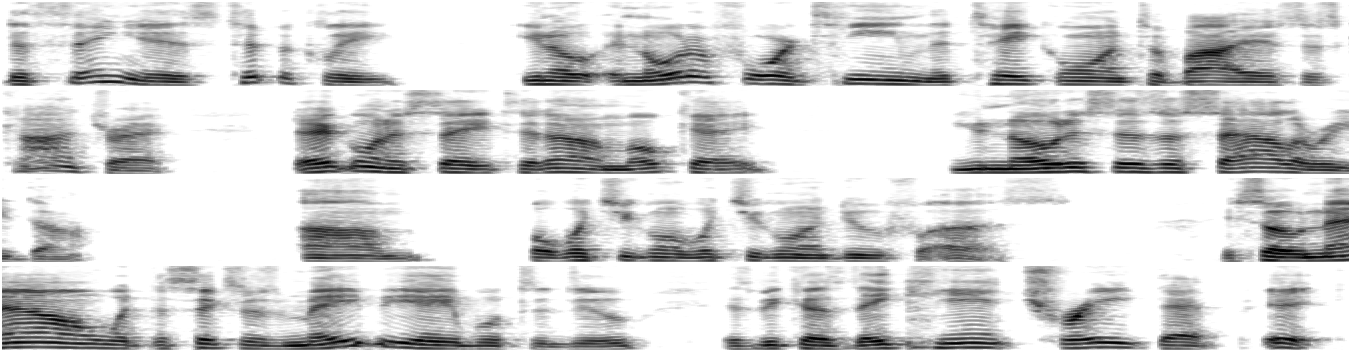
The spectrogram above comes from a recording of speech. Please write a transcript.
the thing is, typically you know, in order for a team to take on Tobias's contract, they're going to say to them, okay, you know this is a salary dump. Um, but what you going what you going to do for us? So now what the Sixers may be able to do is because they can't trade that pick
